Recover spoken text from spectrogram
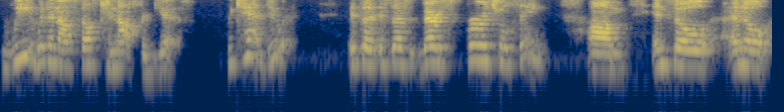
we within ourselves cannot forgive we can't do it. It's a it's a very spiritual thing. Um, and so I know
